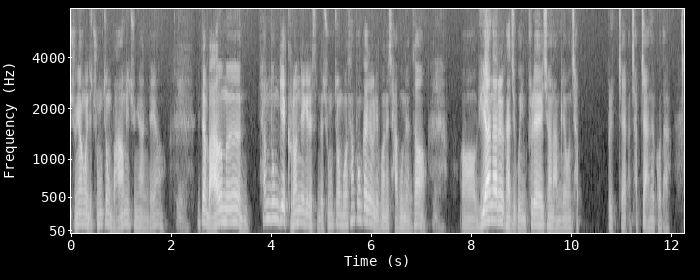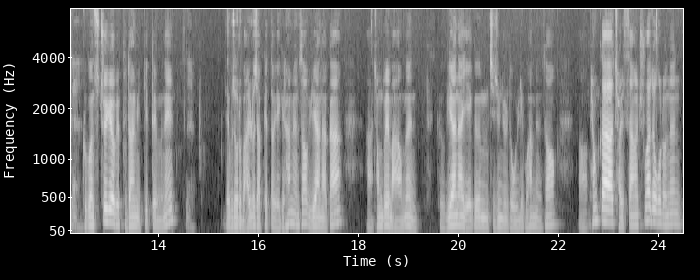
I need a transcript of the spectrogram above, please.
중요한 건 이제 중국 정부 마음이 중요한데요. 네. 일단 마음은 3 분기에 그런 얘기를 했습니다. 중국 정부가 상품 가격을 이번에 잡으면서 네. 어, 위안화를 가지고 인플레이션 압력은 잡, 잡지 않을 거다. 네. 그건 수출 기업의 부담이 있기 때문에 네. 내부적으로 말로 잡겠다고 얘기를 하면서 위안화가 아, 정부의 마음은 그 위안화 예금 지준율도 올리고 하면서 어, 평가 절상을 추가적으로는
